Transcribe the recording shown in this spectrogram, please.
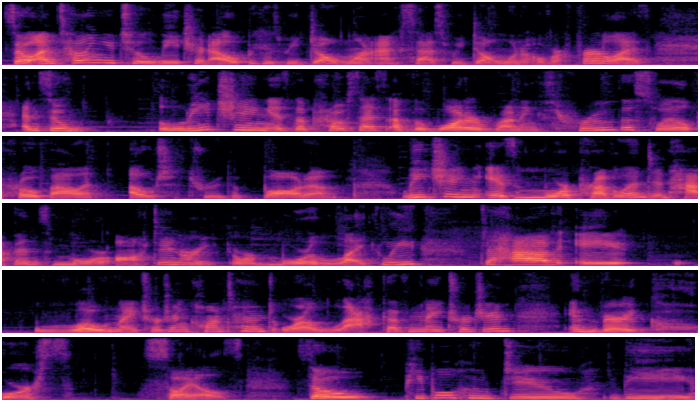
So I'm telling you to leach it out because we don't want excess, we don't want to over fertilize. And so leaching is the process of the water running through the soil profile and out through the bottom. Leaching is more prevalent and happens more often or, or more likely to have a low nitrogen content or a lack of nitrogen in very coarse soils. So people who do the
